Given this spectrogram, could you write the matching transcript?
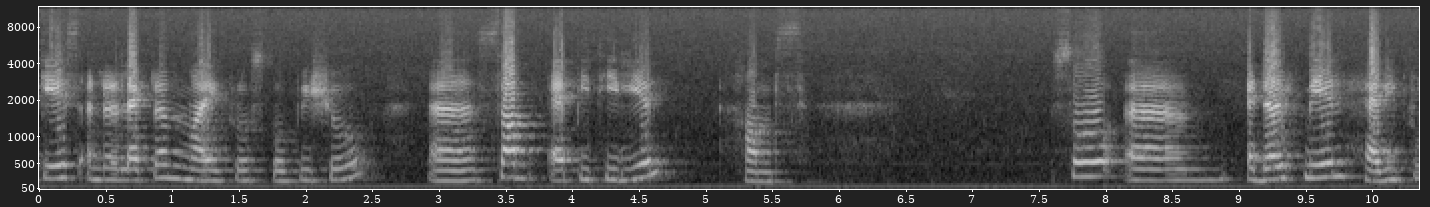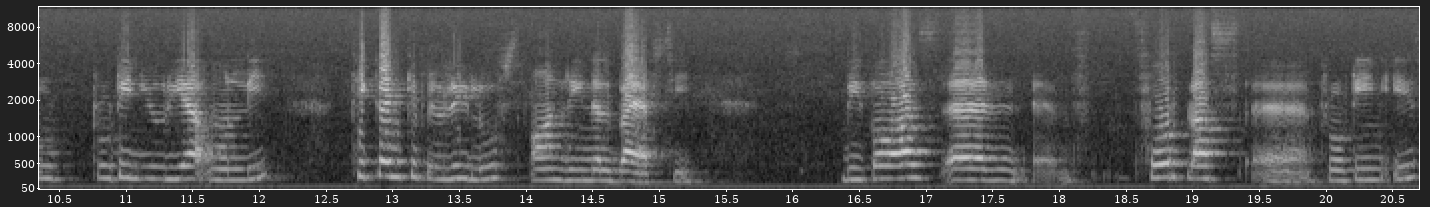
case under electron microscopy show uh, subepithelial humps. So um, adult male heavy pro proteinuria only thickened capillary loops on renal biopsy because uh, 4 plus uh, protein is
